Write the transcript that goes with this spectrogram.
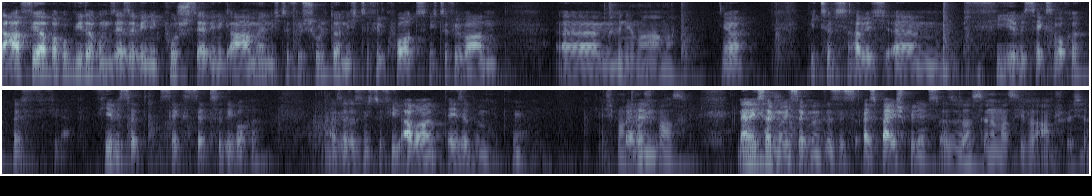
Dafür aber wiederum sehr, sehr wenig Push, sehr wenig Arme, nicht zu viel Schulter, nicht zu viel Quads, nicht zu viel Waden. Ähm, Trainier mal Arme. Ja. Bizeps habe ich ähm, vier bis sechs Wochen, äh, vier bis sechs Sätze die Woche. Also das ist nicht so viel, aber der ist ja beim Rücken. Ich mache den Spaß. Nein, ich sag nur, ich sag nur, das ist als Beispiel jetzt. Also du hast ja eine massive Armschwäche.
